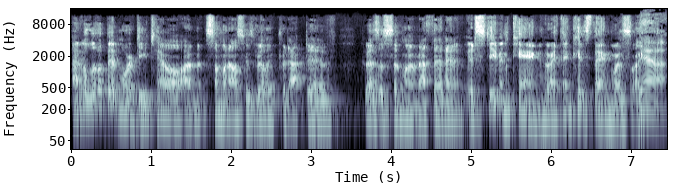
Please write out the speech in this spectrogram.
I have a little bit more detail on someone else who's really productive who has a similar method, and it's Stephen King, who I think his thing was like yeah.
